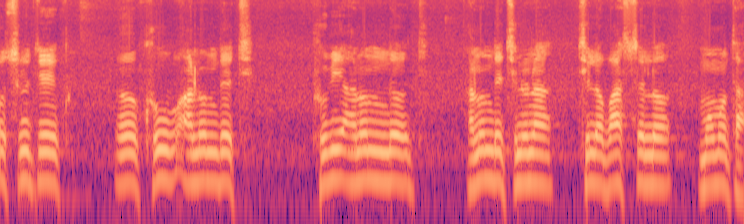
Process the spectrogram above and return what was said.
অশ্রুতে খুব আনন্দ খুবই আনন্দ আনন্দে ছিল না, ছিল বাৎসল্য মমতা।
